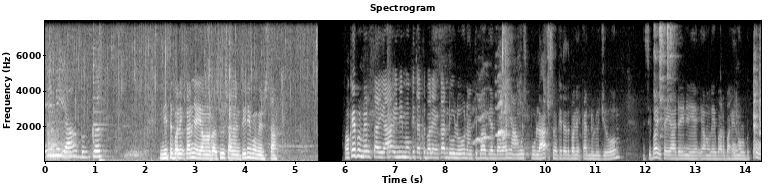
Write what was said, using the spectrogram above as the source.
ini ya, burger. Ini terbalikannya yang agak susah nanti nih pemirsa. Oke pemirsa ya, ini mau kita terbalikkan dulu. Nanti bagian bawahnya angus pula. So kita terbalikkan dulu jom. Masih baik saya ada ini yang lebar bahenol betul.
